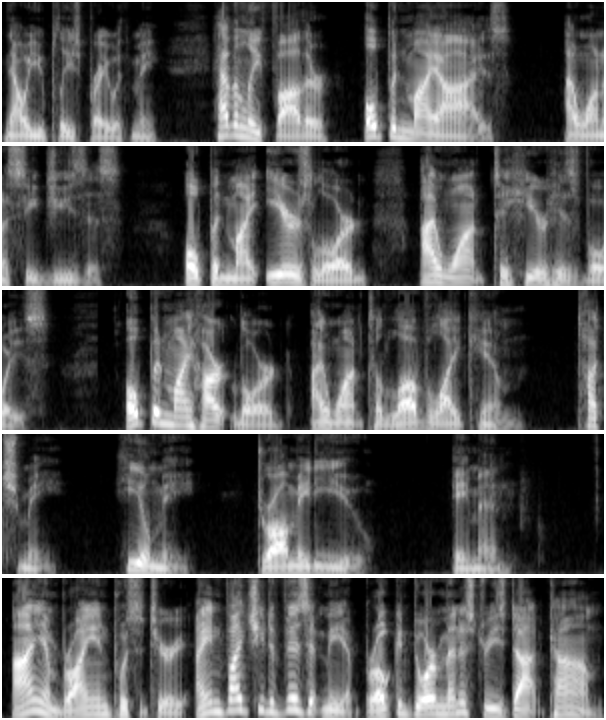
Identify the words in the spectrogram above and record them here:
Now, will you please pray with me? Heavenly Father, Open my eyes. I want to see Jesus. Open my ears, Lord. I want to hear his voice. Open my heart, Lord. I want to love like him. Touch me. Heal me. draw me to you. Amen. I am Brian Pusateri. I invite you to visit me at brokendoorministries.com.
